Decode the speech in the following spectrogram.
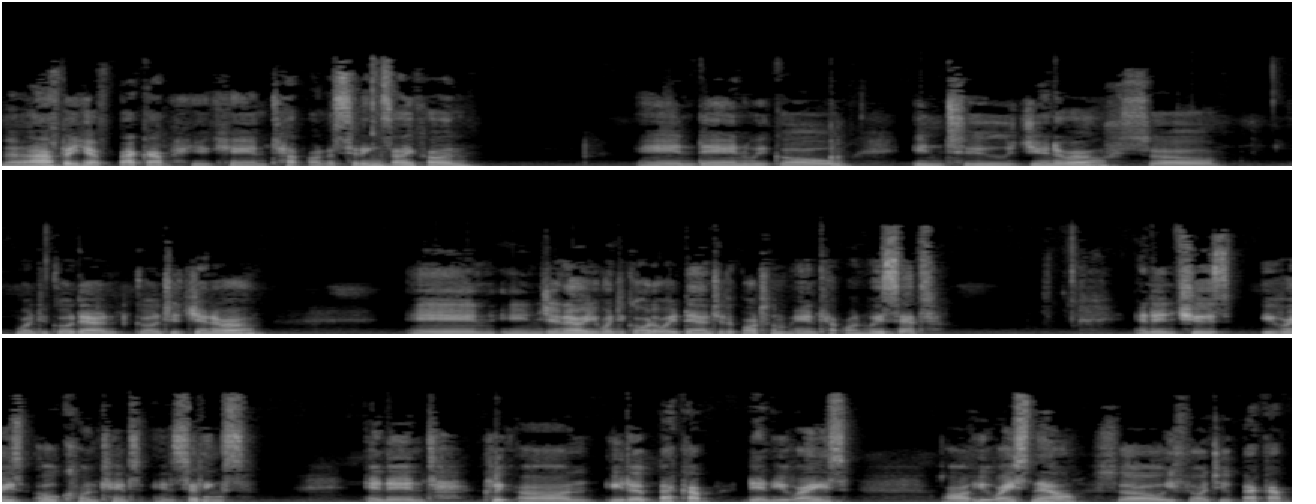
Now after you have backup you can tap on the settings icon. And then we go into general. So want to go down go into general. And in general you want to go all the way down to the bottom and tap on reset. And then choose erase all content and settings. And then click on either backup then erase or erase now. So if you want to backup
